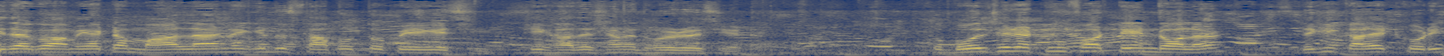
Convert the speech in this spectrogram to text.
এই দেখো, আমি একটা মাল লাইনে কিন্তু স্থাপত্য পেয়ে গেছি। ঠিক হাতের সামনে ধরে রয়েছি এটা। তো বলছে এটা টু ফর টেন ডলার দেখি কালেক্ট করি।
